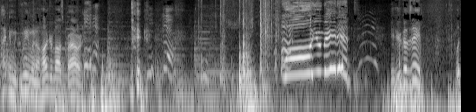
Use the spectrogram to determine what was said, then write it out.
Lightning McQueen went 100 miles per hour. Oh, you made it! And here comes Zayn. What?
